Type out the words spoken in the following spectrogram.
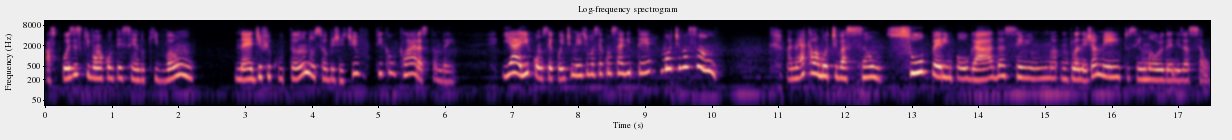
as coisas que vão acontecendo que vão né, dificultando o seu objetivo ficam claras também. E aí, consequentemente, você consegue ter motivação. Mas não é aquela motivação super empolgada, sem uma, um planejamento, sem uma organização.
